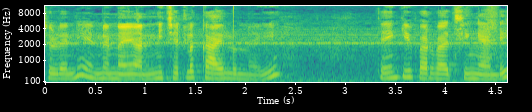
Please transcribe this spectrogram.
చూడండి ఎన్ని ఉన్నాయి అన్ని చెట్లకు కాయలు ఉన్నాయి. థ్యాంక్ యూ ఫర్ వాచింగ్ అండి.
